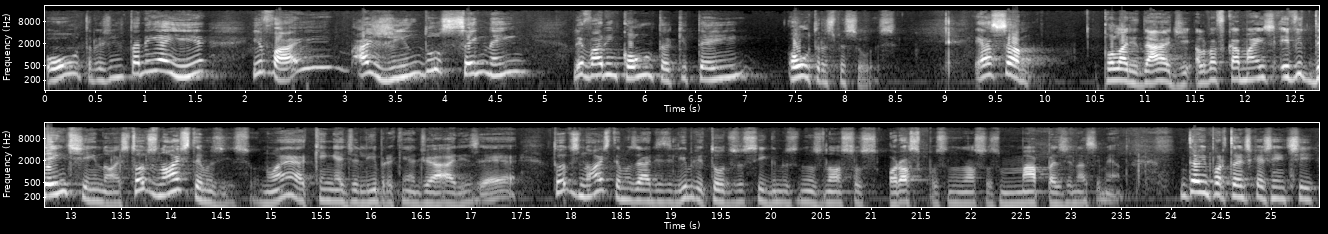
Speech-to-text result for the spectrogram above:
outra a gente não está nem aí e vai agindo sem nem levar em conta que tem outras pessoas. Essa polaridade, ela vai ficar mais evidente em nós. Todos nós temos isso, não é quem é de Libra, quem é de Ares, é todos nós temos Ares e Libra e todos os signos nos nossos horóscopos, nos nossos mapas de nascimento. Então é importante que a gente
